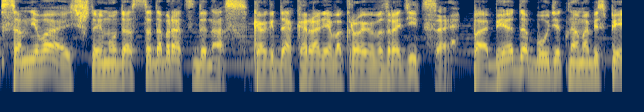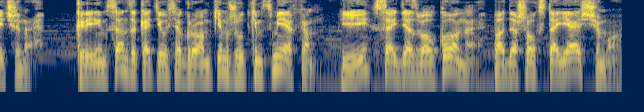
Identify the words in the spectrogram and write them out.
Сомневаюсь, что им удастся добраться до нас. Когда королева крови возродится, победа будет нам обеспечена. Кримсон закатился громким жутким смехом и, сойдя с балкона, подошел к стоящему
